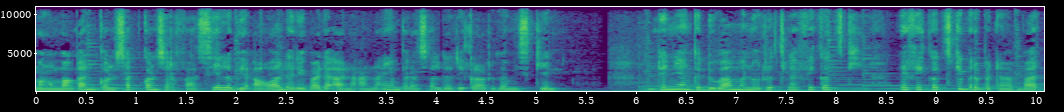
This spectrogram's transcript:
mengembangkan konsep konservasi lebih awal daripada anak-anak yang berasal dari keluarga miskin. Dan yang kedua, menurut Lev Vygotsky, Lev Vygotsky berpendapat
